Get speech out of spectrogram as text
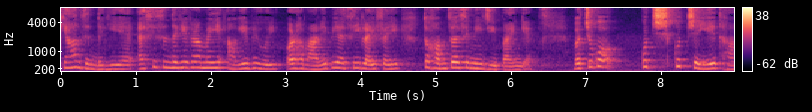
क्या ज़िंदगी है? ऐसी ज़िंदगी अगर हमें ये आगे भी हुई और हमारे भी ऐसी लाइफ रही तो हम तो ऐसे नहीं जी पाएँगे। बच्चों को कुछ कुछ चाहिए था।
